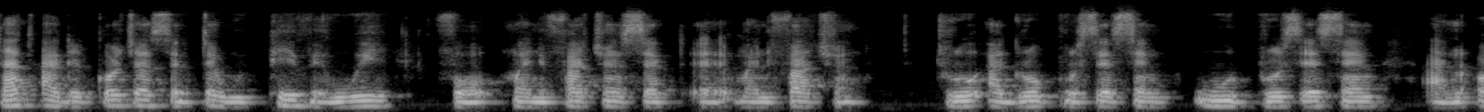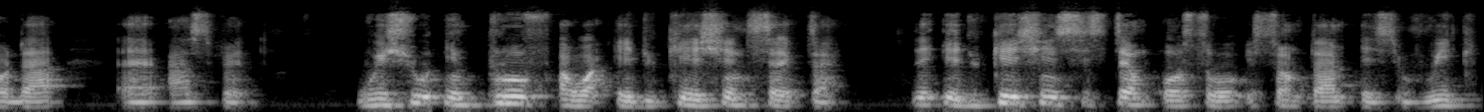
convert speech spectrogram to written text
That agriculture sector will pave a way for manufacturing sector, manufacturing through agro processing, wood processing, and other aspects we should improve our education sector. The education system also sometimes is weak.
